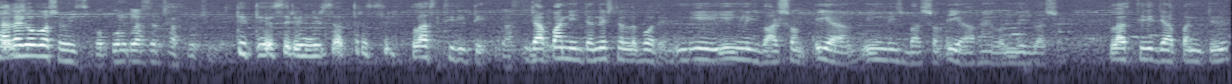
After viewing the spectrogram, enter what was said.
সাড়ে এগারো বছর হয়েছে। কোন ক্লাসের ছাত্র ছিল? তৃতীয় শ্রেণির ছাত্র ছিল। ক্লাস থ্রিতে। জাপান ইন্টারন্যাশনালে পড়ে। English version. Yeah English version. Yeah হ্যাঁ English version. Class three Japan inter-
